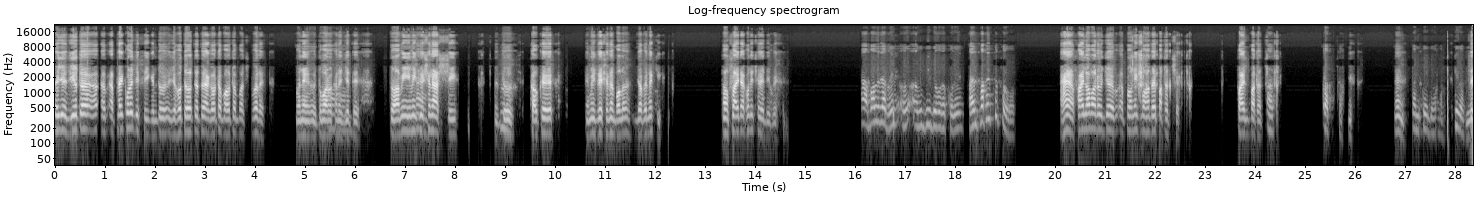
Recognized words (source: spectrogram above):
এই যে জিওটা অ্যাপ্লাই করে দিছি কিন্তু হতে হতে তো এগারোটা বারোটা পারে। মানে তোমার ওখানে যেতে। তো আমি ইমিগ্রেশনে আসছি। তো কাউকে ইমিগ্রেশনে বলা যাবে নাকি? ফ্লাইট এখনই ছেড়ে দিবে। হ্যাঁ বলা যাবে। আমি দিয়ে দেবো করে। ফাইল পাঠাইছো তো? হ্যাঁ ফাইল আমার ওই যে প্রণীত মহোদয় পাঠাচ্ছে। ফাইল পাঠাচ্ছে। আচ্ছা। হুম। আমি করে দেবো না? ঠিক আছে।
